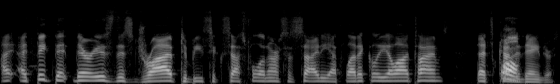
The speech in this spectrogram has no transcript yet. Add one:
I, I think that there is this drive to be successful in our society athletically a lot of times. That's kind Well, of dangerous.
